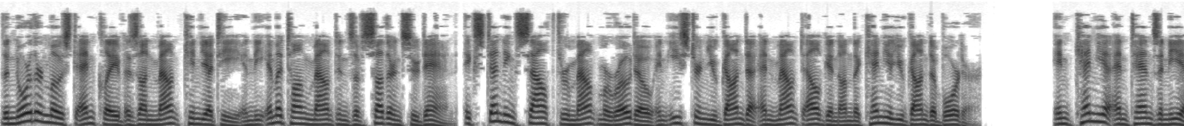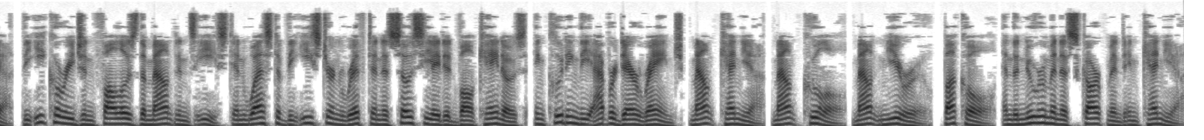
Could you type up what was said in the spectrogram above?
The northernmost enclave is on Mount Kinyeti in the Imatong Mountains of southern Sudan, extending south through Mount Moroto in eastern Uganda and Mount Elgon on the Kenya-Uganda border. In Kenya and Tanzania, the ecoregion follows the mountains east and west of the Eastern Rift and associated volcanoes, including the Aberdare Range, Mount Kenya, Mount Kulal, Mount Nyiru, Bukhole, and the Nguruman Escarpment in Kenya,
